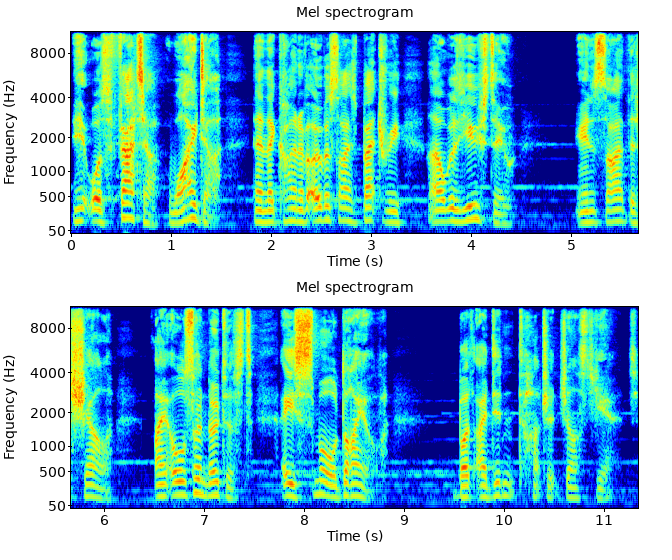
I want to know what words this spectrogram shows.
It was fatter, wider than the kind of oversized battery I was used to. Inside the shell, I also noticed a small dial, but I didn't touch it just yet.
